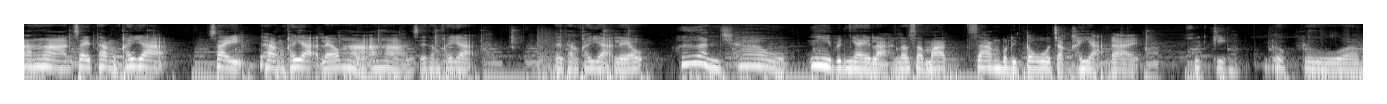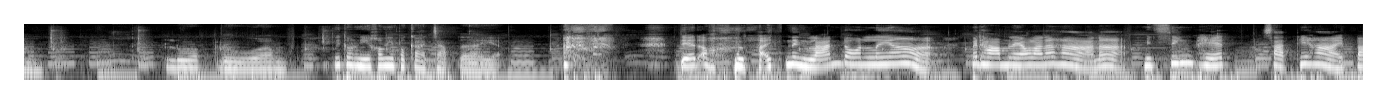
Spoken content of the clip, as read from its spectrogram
อาหารใส่ถังขยะ ใส่ถังขยะแล้วหาอาหารใส่ถังขยะ ใส่ถังขยะแล้ว พื่อนเช่า นี่เป็นไงล่ะ เราสามารถสร้างบริโตจากขยะได้ โคตรเก่ง รวบรวม รวบรวมวิตรงนี้เขามีประกาศจับอะไรอะเดดออนไลน์หนึ่งล้านดอลเลยอะไม่ทำแล้วร้านอาหารอะ missing pet สัตว์ที่หายไป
